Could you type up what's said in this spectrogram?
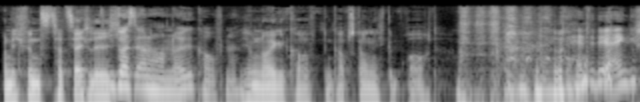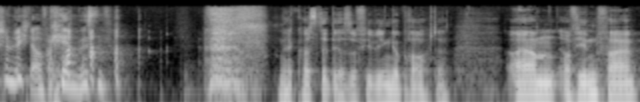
Und ich finde es tatsächlich, Du hast ja auch noch neu gekauft, ne? ich habe neu gekauft, den gab's gar nicht gebraucht. Da hätte dir eigentlich schon Licht aufgehen müssen. Der kostet ja so viel wie ein Gebrauchter. Ähm, auf jeden Fall,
